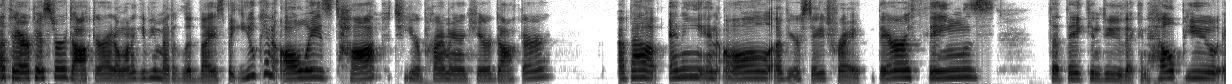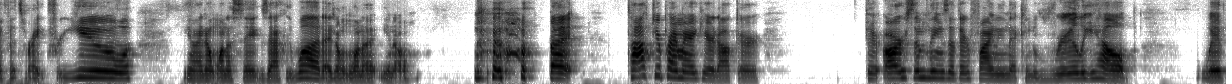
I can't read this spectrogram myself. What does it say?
a therapist or a doctor. I don't want to give you medical advice, but you can always talk to your primary care doctor about any and all of your stage fright. There are things that they can do that can help you if it's right for you. You know, I don't want to say exactly what, I don't want to, you know, but talk to your primary care doctor. There are some things that they're finding that can really help with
